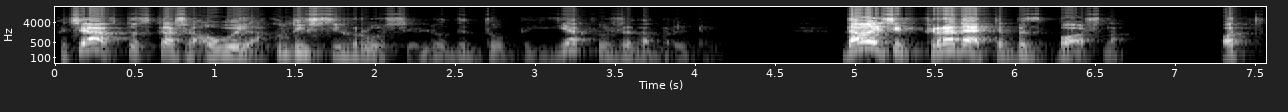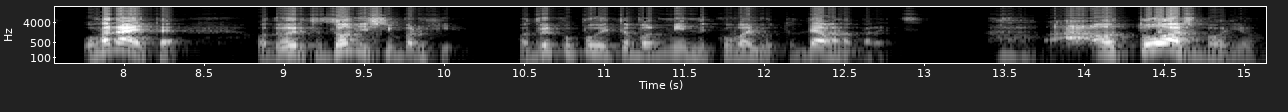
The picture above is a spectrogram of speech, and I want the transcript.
Хоча хтось скаже, ой, а куди ж ці гроші? Люди добрі, як ви вже набридли? Давай ж їх крадете безбожно. От угадайте, от ви зовнішні борги. От ви купуєте в обміннику валюту, де вона береться? А отож бою.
